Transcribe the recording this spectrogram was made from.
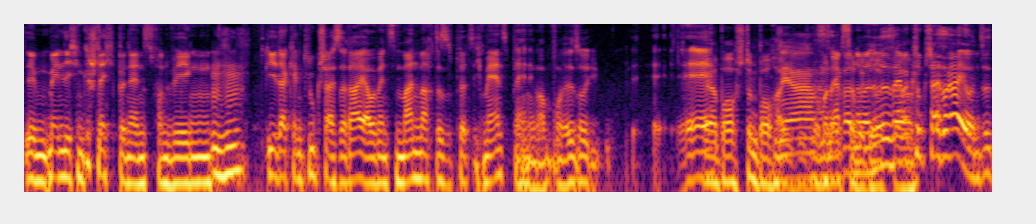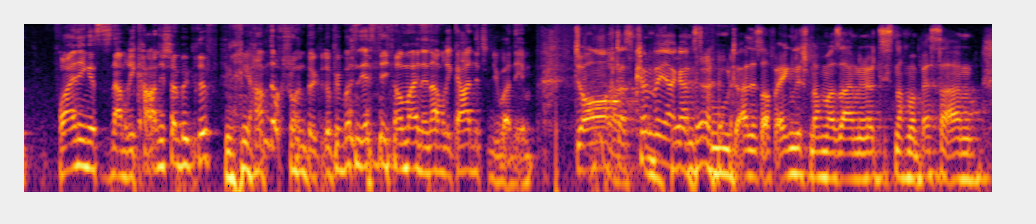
dem männlichen Geschlecht benennst, von wegen, mhm. jeder kennt Klugscheißerei, aber wenn es ein Mann macht, ist es plötzlich Mansplaining. Obwohl, so, äh, ja, braucht stimmt, braucht ja, das, ist einfach nur, Begriff, das ist einfach ja. Klugscheißerei. Und vor allen Dingen ist es ein amerikanischer Begriff. Wir haben doch schon einen Begriff. Wir müssen jetzt nicht nochmal einen amerikanischen übernehmen. Doch, das können wir ja ganz gut alles auf Englisch nochmal sagen. Dann hört sich nochmal besser an.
